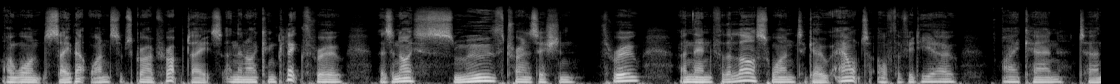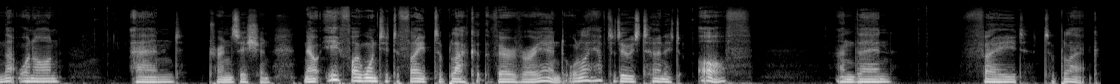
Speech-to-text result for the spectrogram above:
I want, say that one, subscribe for updates, and then I can click through. There's a nice smooth transition through, and then for the last one to go out of the video, I can turn that one on and transition. Now if I wanted to fade to black at the very very end, all I have to do is turn it off and then fade to black.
